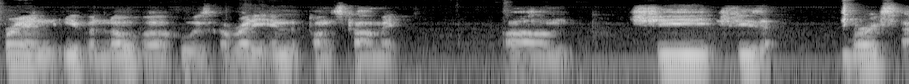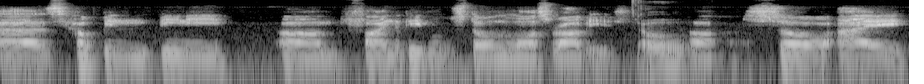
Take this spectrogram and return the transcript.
friend Eva Nova, who is already in the Punks comic, um, she she works as helping Beanie um, find the people who stole the lost Robbies. Oh. Uh, so I,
